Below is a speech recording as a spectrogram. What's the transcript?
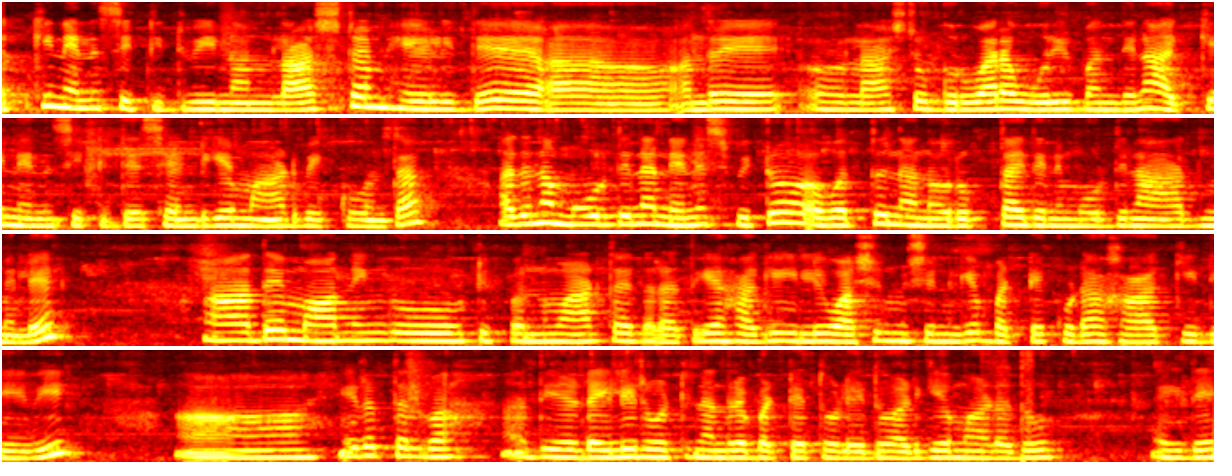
ಅಕ್ಕಿ ನೆನೆಸಿಟ್ಟಿದ್ವಿ. ನಾನು ಲಾಸ್ಟ್ ಟೈಮ್ ಹೇಳಿದ್ದೆ ಅಂದರೆ, ಲಾಸ್ಟು ಗುರುವಾರ ಊರಿಗೆ ಬಂದಿನ ಅಕ್ಕಿ ನೆನೆಸಿಟ್ಟಿದ್ದೆ. ಸಂಡಿಗೆ ಮಾಡಬೇಕು ಅಂತ. ಅದನ್ನು ಮೂರು ದಿನ ನೆನೆಸ್ಬಿಟ್ಟು ಅವತ್ತು ನಾನು ರುಬ್ತಾ ಇದ್ದೀನಿ ಮೂರು ದಿನ ಆದಮೇಲೆ. ಅದೇ ಮಾರ್ನಿಂಗು ಟಿಫನ್ ಮಾಡ್ತಾ ಇದ್ದಾರೆ ಅದಕ್ಕೆ ಹಾಗೆ ಇಲ್ಲಿ ವಾಷಿಂಗ್ ಮಿಷಿನ್ಗೆ ಬಟ್ಟೆ ಕೂಡ ಹಾಕಿದ್ದೀವಿ. ಇರುತ್ತಲ್ವ? ಅದು ಡೈಲಿ ರೋಟೀನ್ ಅಂದರೆ ಬಟ್ಟೆ ತೊಳೆಯೋದು ಅಡುಗೆ ಮಾಡೋದು ಇದೆ.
